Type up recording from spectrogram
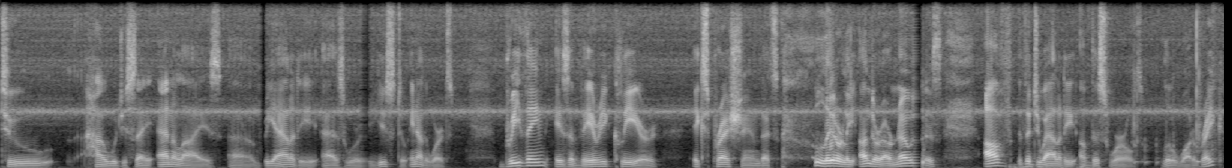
to, how would you say, analyze uh, reality as we're used to. In other words, breathing is a very clear expression that's literally under our noses of the duality of this world. Little water break.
